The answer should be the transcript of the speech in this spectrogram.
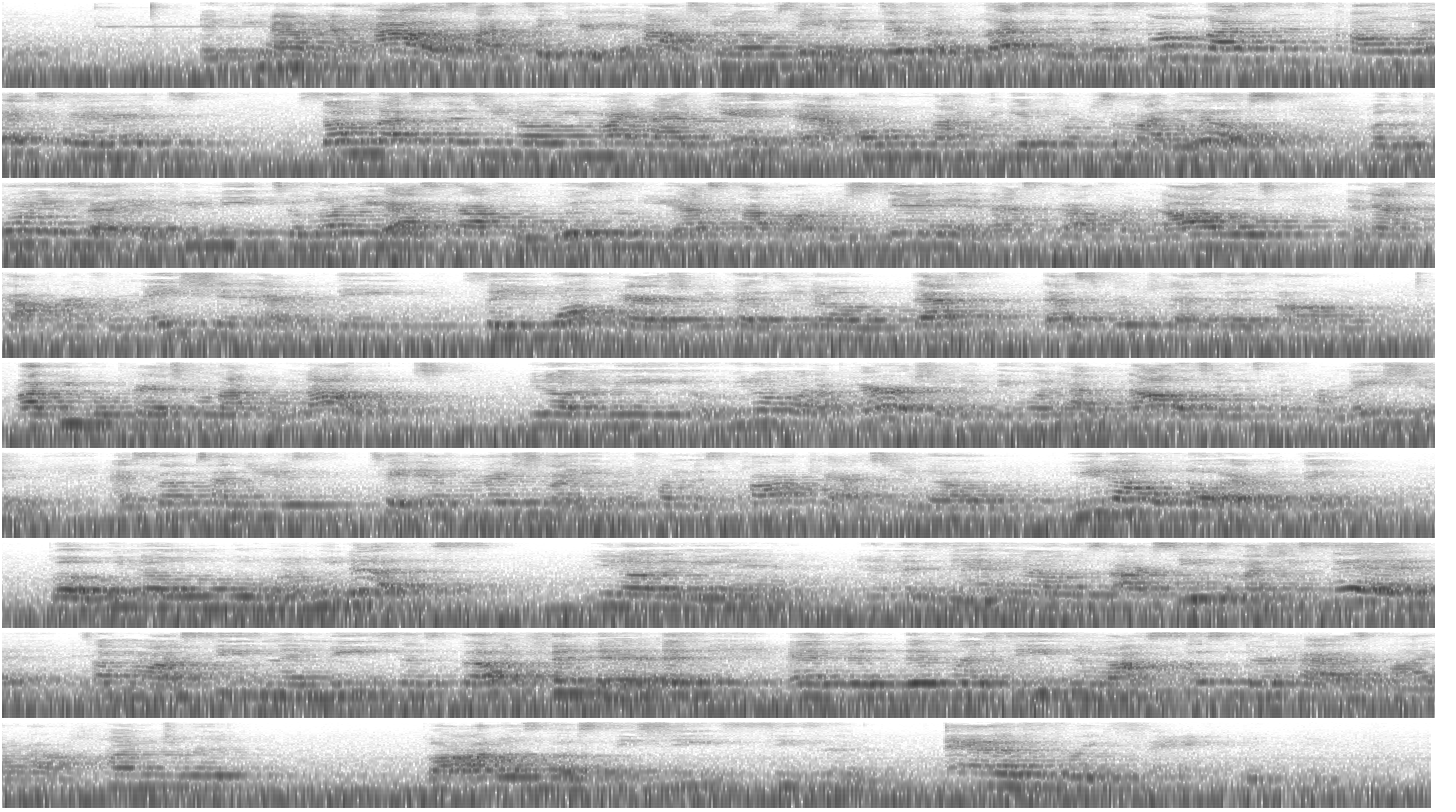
if you're having a house, how to take care of your house. You know what I'm saying? The different lessons. And some lessons come with experience. Some lessons, you know, you might not get at home. You might have to get from somebody else. But the point is that if you need to learn, you ask God for wisdom, you ask God for understanding, and ask God for knowledge, and ask God for information and everything, so you won't perish. Because you know that's that scripture that says, um, "My people perish for lack of knowledge." You know what I mean? We don't want to perish or anything. We want to have knowledge and this information. And sometimes you just take information, like even from this podcast, you know, we don't know everything, but we know the one who does. You know what I mean? And the season, you know, this our season, like she said, talking about seasoning meats and stuff, and, and the different season. My sister has like a hundred bottles of sea. she season everything.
